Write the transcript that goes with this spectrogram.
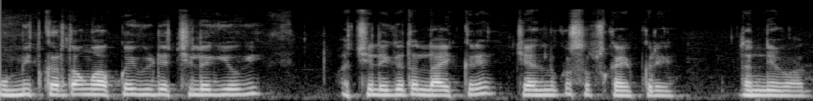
उम्मीद करता हूँ आपको ये वीडियो अच्छी लगी होगी। अच्छी लगी तो लाइक करें चैनल को सब्सक्राइब करें। धन्यवाद।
